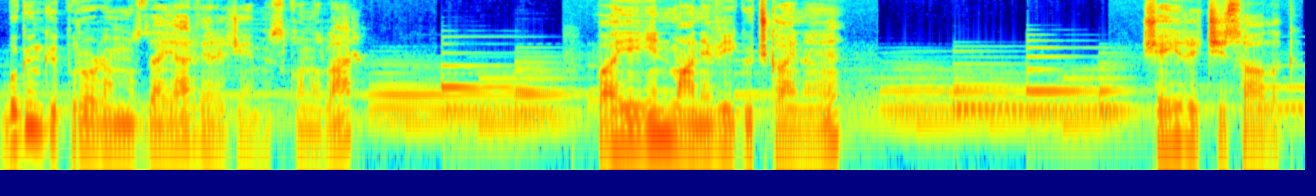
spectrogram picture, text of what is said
Bugünkü programımızda yer vereceğimiz konular Vahiyin manevi güç kaynağı, şehir içi sağlık,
